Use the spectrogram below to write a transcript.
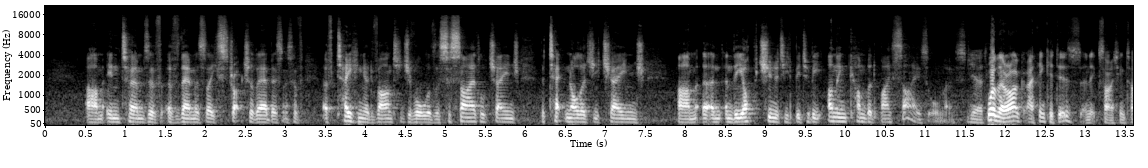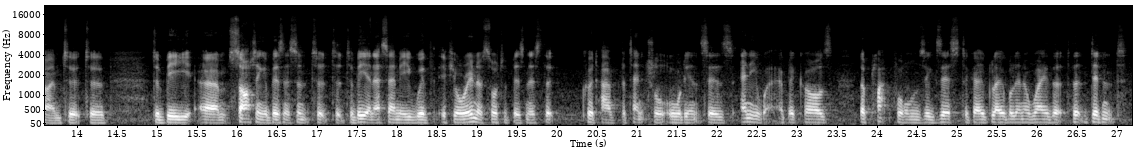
um, in terms of, of them as they structure their business, of, of taking advantage of all of the societal change, the technology change, um, and, and, the opportunity to be, to be unencumbered by size almost? Yes. Well, there are, I think it is an exciting time to, to, to be um, starting a business and to, to, to be an SME with, if you're in a sort of business that could have potential audiences anywhere because the platforms exist to go global in a way that, that didn't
